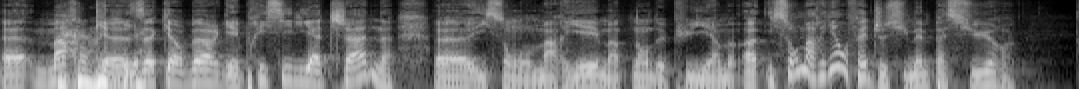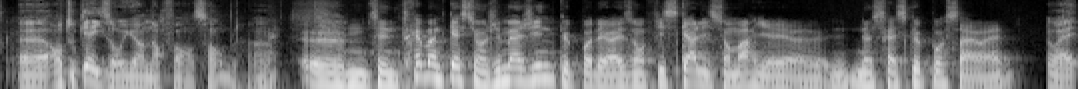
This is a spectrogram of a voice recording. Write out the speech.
Euh, Mark Zuckerberg et Priscilla Chan, ils sont mariés maintenant depuis un. ils sont mariés en fait, je suis même pas sûr. en tout cas, ils ont eu un enfant ensemble. Hein. Euh, c'est une très bonne question. J'imagine que pour des raisons fiscales, ils sont mariés, ne serait-ce que pour ça, ouais. Ouais.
